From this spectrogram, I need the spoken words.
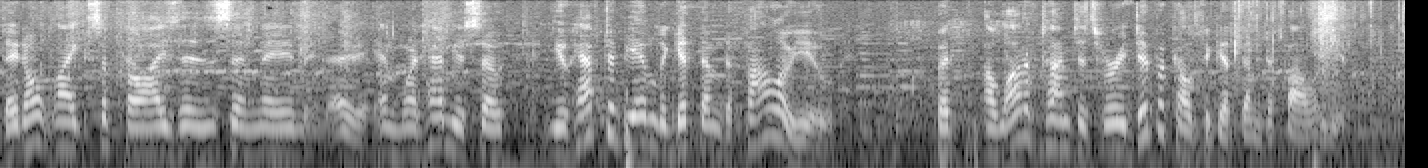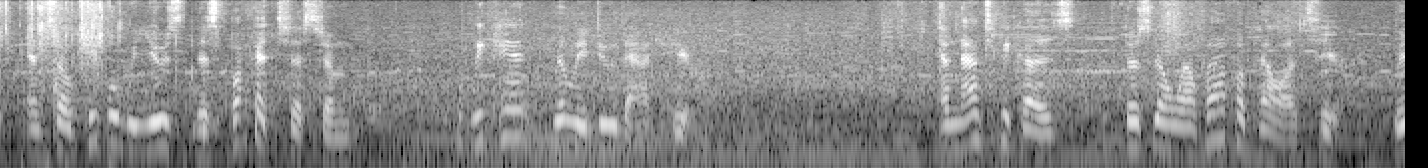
They don't like surprises and they uh, and what have you. So you have to be able to get them to follow you. But a lot of times it's very difficult to get them to follow you. And so people will use this bucket system. We can't really do that here. And that's because there's no alfalfa pellets here. We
